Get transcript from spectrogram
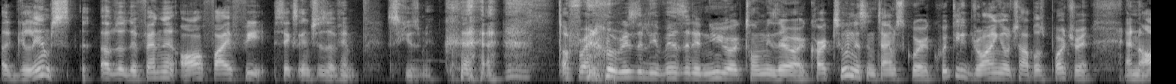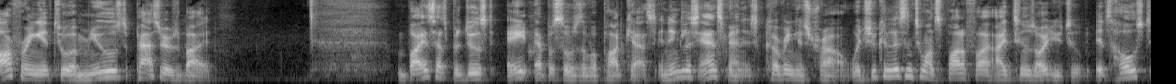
a glimpse of the defendant, all five feet six inches of him. Excuse me. a friend who recently visited New York told me there are cartoonists in Times Square quickly drawing El Chapo's portrait and offering it to amused passersby. Vice has produced eight episodes of a podcast in English and Spanish covering his trial, which you can listen to on Spotify, iTunes, or YouTube. Its host,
